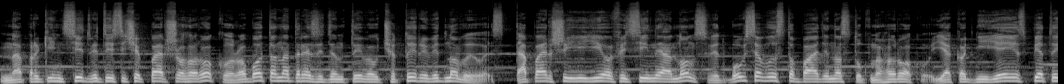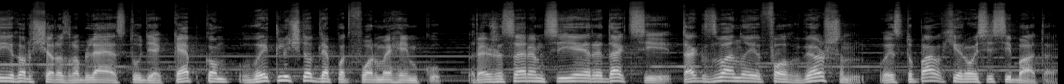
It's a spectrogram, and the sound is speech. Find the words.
Наприкінці 2001 року робота над Resident Evil 4 відновилась, та перший її офіційний анонс відбувся в листопаді наступного року, як однієї з п'яти ігор, що розробляє студія Capcom, виключно для платформи GameCube. Режисером цієї редакції, так званої Fog Version, виступав Хіросі Сібата.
